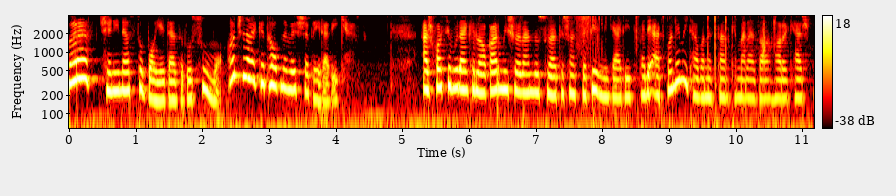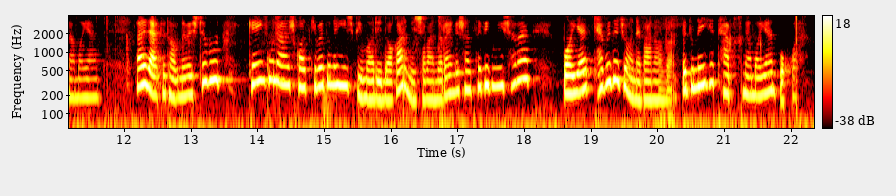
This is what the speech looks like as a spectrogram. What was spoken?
و رسم چنین است و باید از رسوم و آنچه در کتاب نوشته پیروی کرد. اشخاصی بودند که لاغر می شدند و صورتشان سفید می گردید ولی اتبا نمی توانستند که من از آنها را کشف نمایند. ولی در کتاب نوشته بود که این گونه اشخاص که بدون هیچ بیماری لاغر می شوند و رنگشان سفید می شود باید کبد جانوران را بدون اینکه تبخ نمایند بخورند.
